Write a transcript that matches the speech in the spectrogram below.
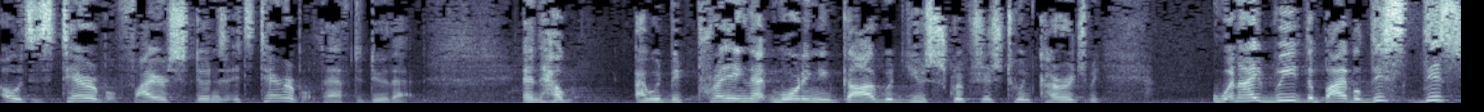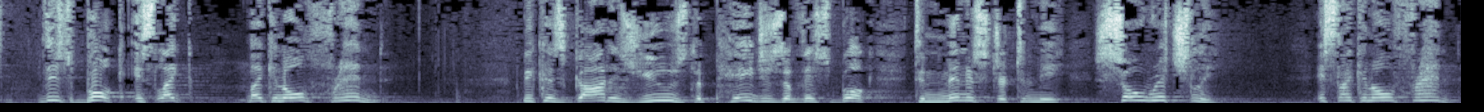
oh, it's, it's terrible. Fire students, it's terrible to have to do that. And how I would be praying that morning and God would use scriptures to encourage me. When I read the Bible, this this this book is like like an old friend. Because God has used the pages of this book to minister to me so richly. It's like an old friend.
